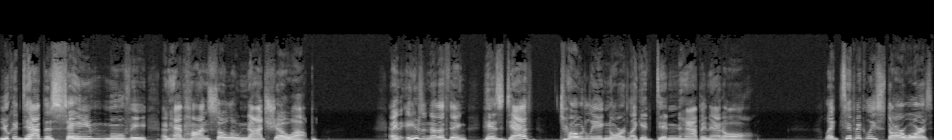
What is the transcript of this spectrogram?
You could have the same movie and have Han Solo not show up. And here's another thing his death totally ignored, like it didn't happen at all. Like typically, Star Wars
